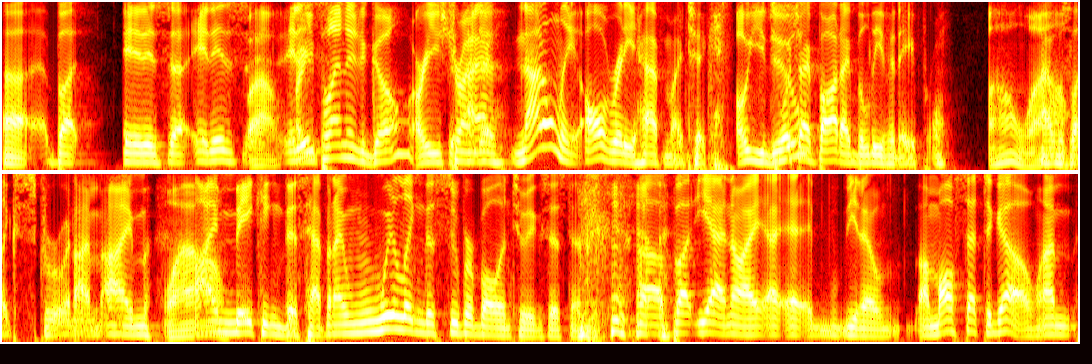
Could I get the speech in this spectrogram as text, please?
Uh, but it is, uh, it is. Wow. it Are is- you planning to go? Are you trying I to? not only already have my ticket. Oh, you do? Which I bought, I believe, in April. Oh wow! I was like, screw it. I'm, I'm, Wow. I'm making this happen. I'm willing the Super Bowl into existence. uh, but yeah, no, I, I, you know, I'm all set to go. I'm.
